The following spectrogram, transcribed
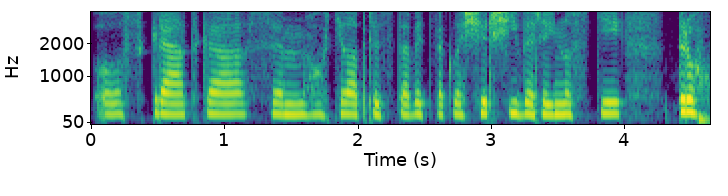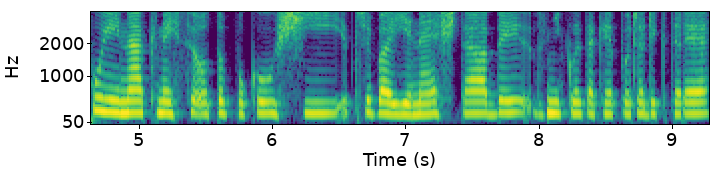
o, zkrátka jsem ho chtěla představit takhle širší veřejnosti trochu jinak, než se o to pokouší třeba jiné štáby. Vznikly také pořady, které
